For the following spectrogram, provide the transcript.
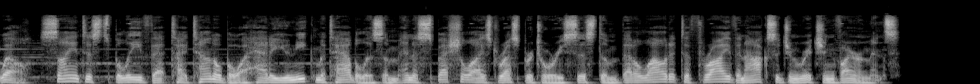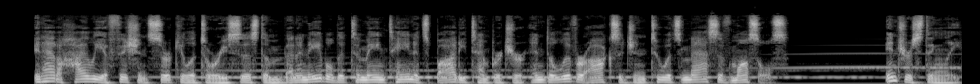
Well, scientists believe that Titanoboa had a unique metabolism and a specialized respiratory system that allowed it to thrive in oxygen-rich environments. It had a highly efficient circulatory system that enabled it to maintain its body temperature and deliver oxygen to its massive muscles. Interestingly,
